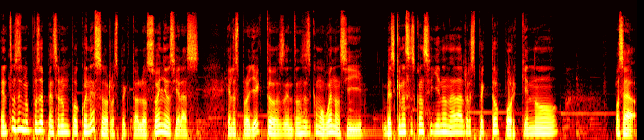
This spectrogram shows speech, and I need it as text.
Entonces me puse a pensar un poco en eso respecto a los sueños y a, las, y a los proyectos. Entonces como, bueno, si ves que no estás consiguiendo nada al respecto, ¿por qué no... O sea,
